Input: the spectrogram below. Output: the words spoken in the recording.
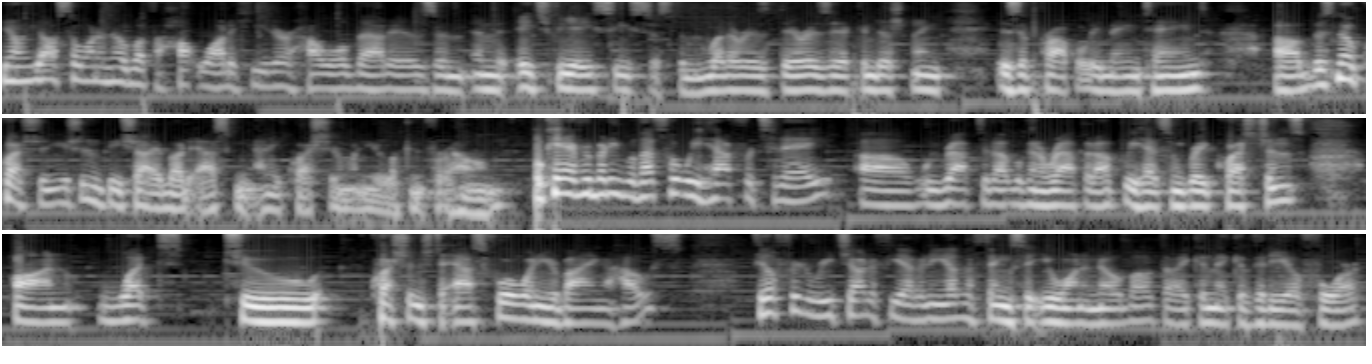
you know, you also want to know about the hot water heater, how old that is, and, and the HVAC system, and whether is, there is air conditioning, is it properly maintained. Uh, there's no question, you shouldn't be shy about asking any question when you're looking for a home. Okay, everybody, well, that's what we have for today. Uh, we wrapped it up. We're going to wrap it up. We had some great questions on what to questions to ask for when you're buying a house. Feel free to reach out if you have any other things that you want to know about that I can make a video for.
